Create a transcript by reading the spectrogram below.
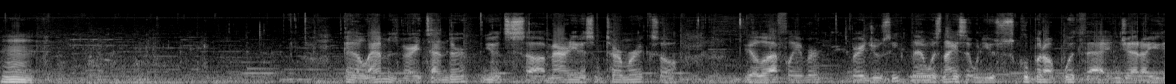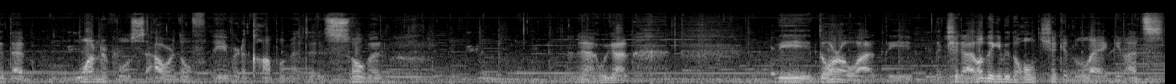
Mmm. Yeah, the lamb is very tender. It's uh, marinated in some turmeric, so you lot of flavor. It's very juicy. And it was nice that when you scoop it up with that injera, you get that wonderful sourdough flavor to complement it. It's so good. And yeah, we got the Doro Wat, the, the chicken. I love they give you the whole chicken leg. You know, that's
